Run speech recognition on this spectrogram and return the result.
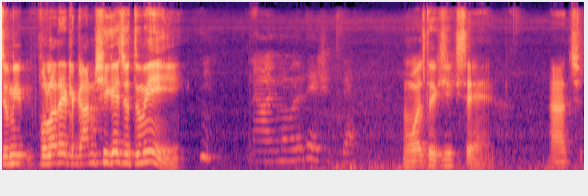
তুমি পোলারে একটা গান শিখেছো তুমি? না আমি মোবাইল থেকে শিখছি। মোবাইল থেকে শিখছে? আচ্ছা।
